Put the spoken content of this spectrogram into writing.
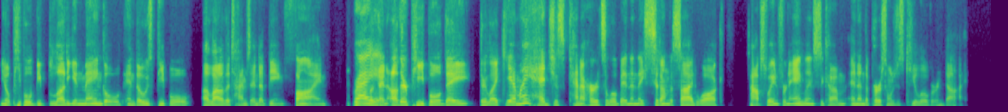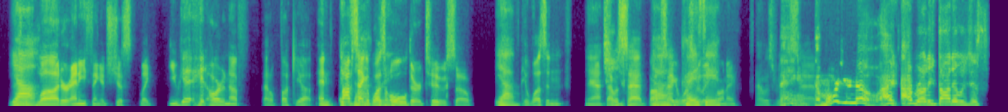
you know, people will be bloody and mangled, and those people a lot of the times end up being fine. Right. But then other people, they they're like, yeah, my head just kind of hurts a little bit, and then they sit on the sidewalk, cops waiting for an ambulance to come, and then the person will just keel over and die. There's no yeah. blood or anything. It's just like you get hit hard enough, that'll fuck you up. And Bob Saget was older too, so Yeah. it wasn't. Yeah, that was sad. Bob Yeah, Saget was really funny. That was really Dang, sad. the more you know. I, I really thought it was just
